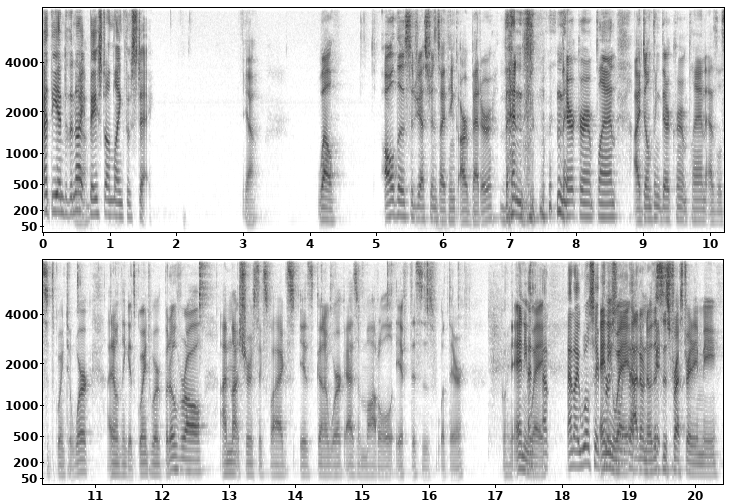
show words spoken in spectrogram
at the end of the night Yeah. based on length of stay. Yeah. Well, all those suggestions I think are better than their current plan. I don't think their current plan, as listed, is going to work. I don't think it's going to work. But overall, I'm not sure Six Flags is going to work as a model if this is what they're going to. Anyway, And, and I will say personally anyway, I don't know. This it- is frustrating me.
